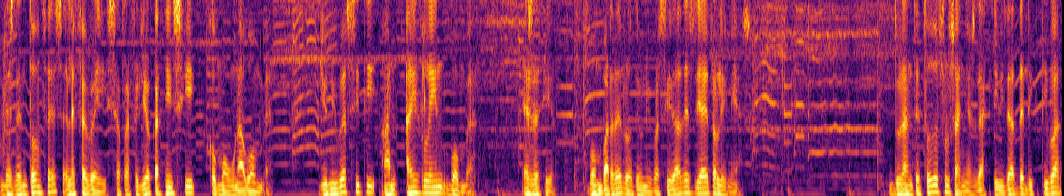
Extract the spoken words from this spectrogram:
Desde entonces, el FBI se refirió a Kaczynski como una bomber, University and Airline Bomber, es decir, bombardero de universidades y aerolíneas. Durante todos sus años de actividad delictiva,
